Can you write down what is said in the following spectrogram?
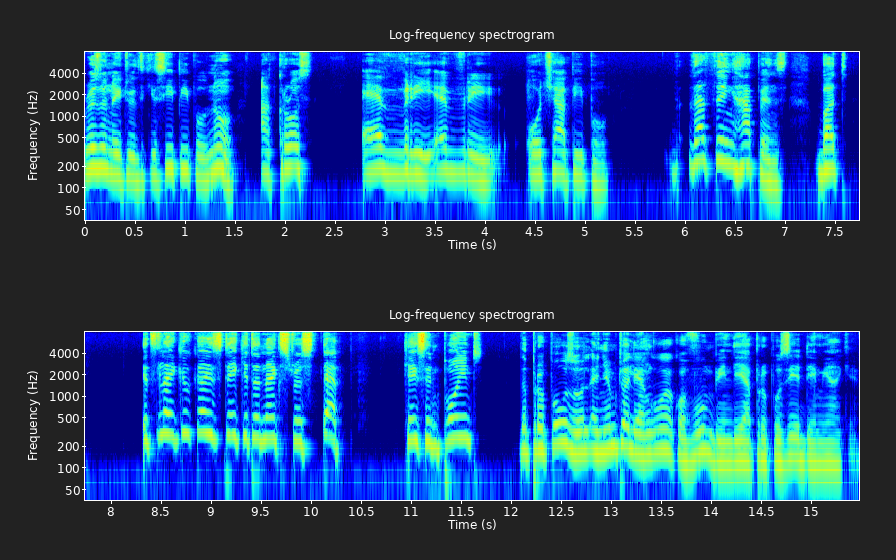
resonate with Kisii people. No across every every Ocha people. That thing happens. But it's like you guys take it an extra step case in point the proposal enye mtu alianguka kwa vumbi ndiye aproposie dem yake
